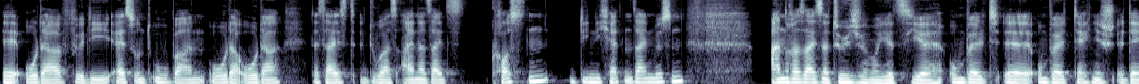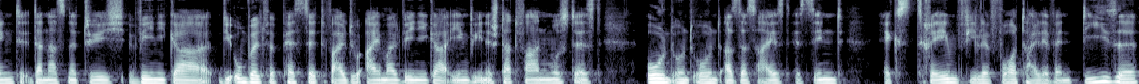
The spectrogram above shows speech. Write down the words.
äh, oder für die S- und U-Bahn oder oder. Das heißt, du hast einerseits Kosten, die nicht hätten sein müssen. Andererseits natürlich, wenn man jetzt hier Umwelt, äh, umwelttechnisch denkt, dann hast du natürlich weniger die Umwelt verpestet, weil du einmal weniger irgendwie in eine Stadt fahren musstest und, und, und. Also das heißt, es sind extrem viele Vorteile, wenn diese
